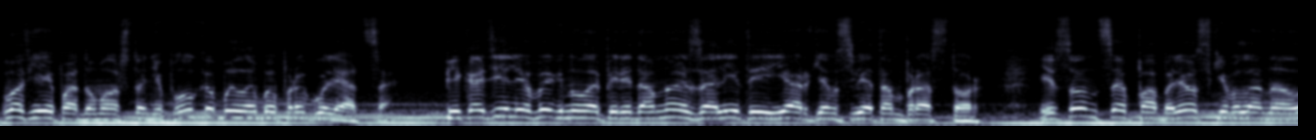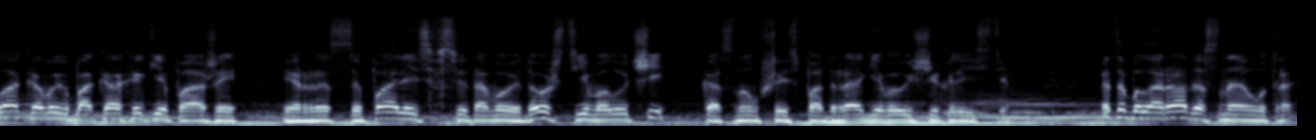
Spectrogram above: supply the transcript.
Вот я и подумал, что неплохо было бы прогуляться». Пикадилли выгнула передо мной залитый ярким светом простор, и солнце поблескивало на лаковых боках экипажей, и рассыпались в световой дождь его лучи, коснувшись подрагивающих листьев. Это было радостное утро.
